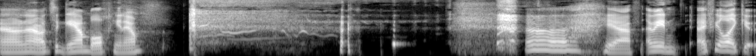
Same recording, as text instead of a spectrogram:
I don't know. It's a gamble, you know? uh, yeah, I mean, I feel like it,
